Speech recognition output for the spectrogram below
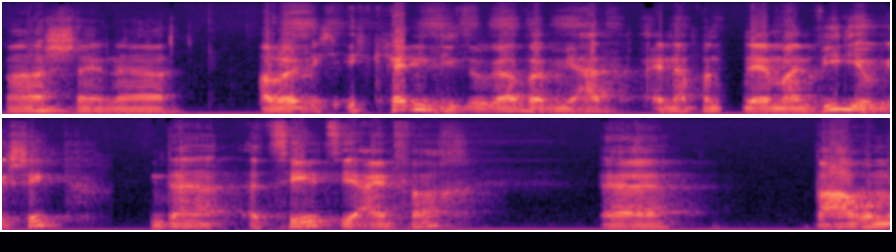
Wahrscheinlich. Aber ich, ich kenne die sogar, weil mir hat einer von der mal ein Video geschickt und da erzählt sie einfach, äh, warum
